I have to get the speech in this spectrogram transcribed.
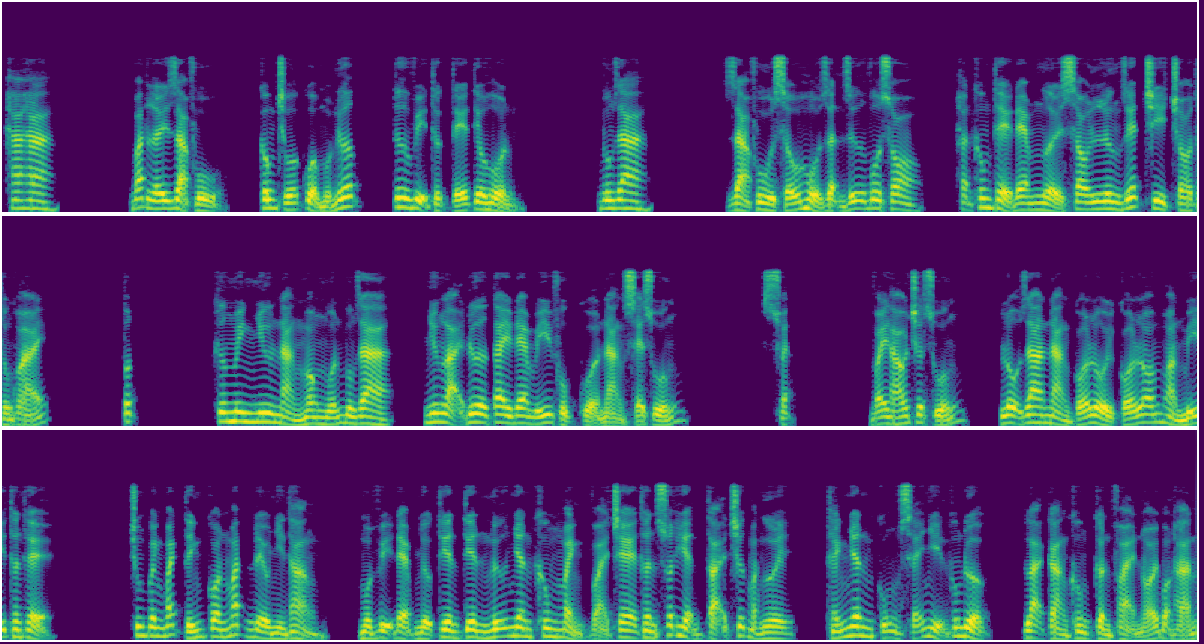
Ha ha. Bắt lấy giả phù, công chúa của một nước, tư vị thực tế tiêu hồn. Vung ra. Giả phù xấu hổ giận dữ vô so, hận không thể đem người sau lưng giết chi cho thông khoái. Tốt. Khương minh như nàng mong muốn bung ra, nhưng lại đưa tay đem y phục của nàng xé xuống. Xoẹt. váy áo trượt xuống, lộ ra nàng có lồi có lõm hoàn mỹ thân thể. T r u n g quanh bách tính con mắt đều nhìn thẳng, một vị đẹp nhược tiên tiên nữ nhân không mảnh vải che thân xuất hiện tại trước mặt ngươi thánh nhân cũng sẽ nhịn không được, lại càng không cần phải nói bọn hắn.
